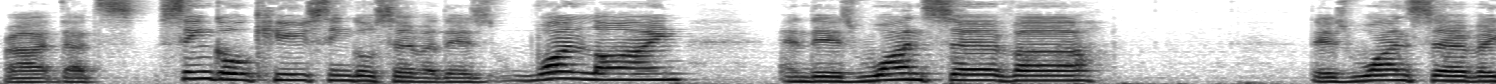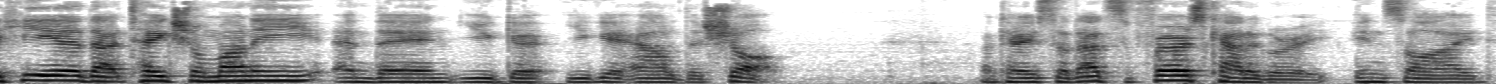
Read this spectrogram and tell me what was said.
right? That's single queue single server. There's one line and there's one server. There's one server here that takes your money and then you get you get out of the shop. Okay, so that's the first category inside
